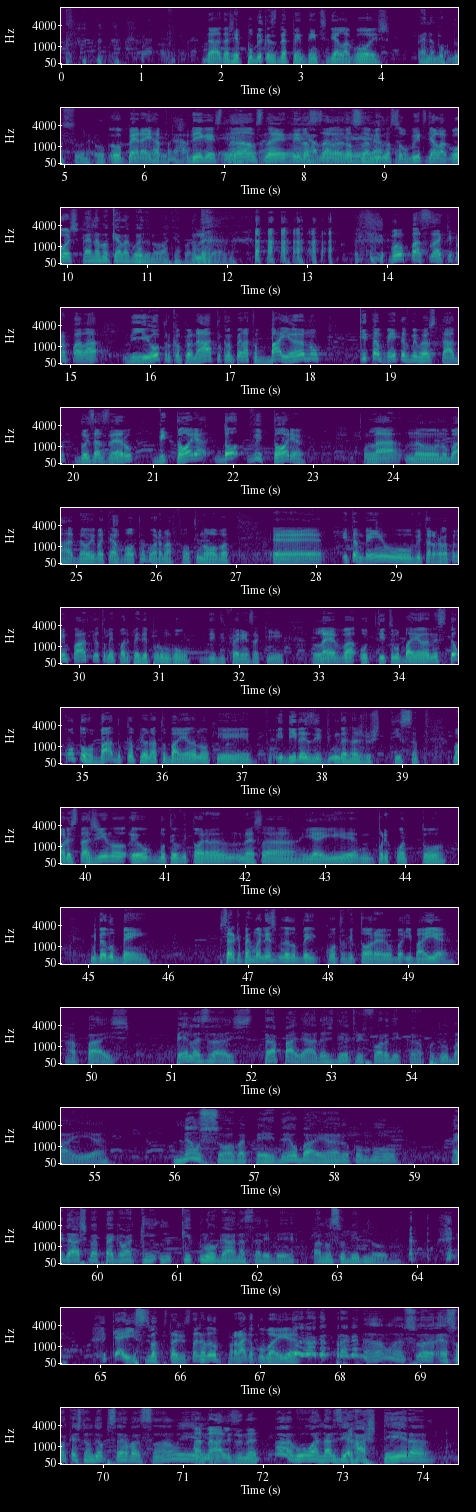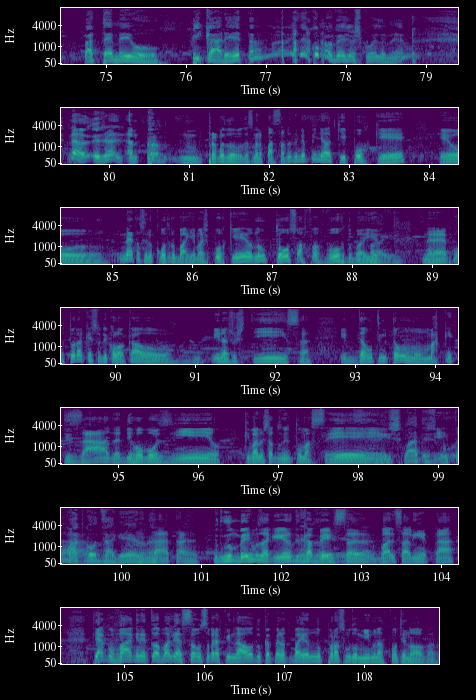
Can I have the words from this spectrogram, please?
Da- das repúblicas independentes de Alagoas. Pernambuco do Sul, né? Opa. Ô, pera aí, Eita, rapaz, rapaz. diga isso não, rapaz, senão ei, tem nossos, rapaz, nossos amigos, nossos ouvintes de Alagoas. Pernambuco é Alagoas do Norte, rapaz. Vamos passar aqui para falar de outro campeonato, o campeonato baiano, que também teve o mesmo resultado, 2 a 0 vitória do Vitória, lá no, no Barradão, e vai ter a volta agora na Fonte Nova. É, e também o Vitória joga pelo empate e também pode perder por um gol de diferença que leva o título baiano. Esse tão conturbado campeonato baiano que idas e vindas na justiça. Maurício Tagino, eu botei o Vitória nessa. E aí, por enquanto, tô me dando bem. Será que permaneço me dando bem contra Vitória e Bahia? Rapaz, pelas as trapalhadas dentro e fora de campo do Bahia, não só vai perder o Baiano, como ainda acho que vai pegar uma um quinto lugar na Série B para não subir de novo. Que é isso, Tagino? Você tá jogando praga pro Bahia? Tô jogando praga não, é só, é só uma questão de observação e Análise, né? ah, uma análise rasteira, até meio picareta, mas é como eu vejo as coisas mesmo. Não, eu já. No programa da semana passada eu dei minha opinião aqui, porque eu. Não é torcendo contra o Bahia, mas porque eu não torço a favor do Bahia. Bahia. Né? Por toda a questão de colocar o. ir na justiça, e dar um time tão marketizado, de robozinho, que vai nos Estados Unidos tomar seis. Quatro, tá- quatro gols de zagueiro, né? Tá, tá. Do mesmo zagueiro, de mesmo cabeça, zagueiro, é. vale salientar. Tiago Wagner, tua avaliação sobre a final do Campeonato Baiano no próximo domingo na Fonte Nova.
